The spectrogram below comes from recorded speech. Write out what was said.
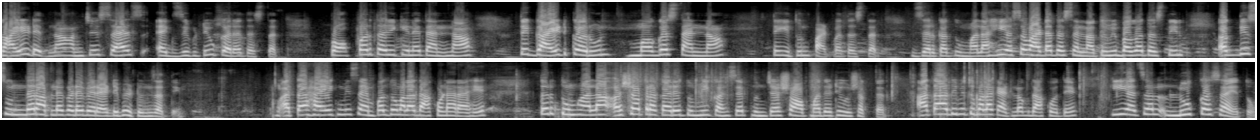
गाईड आहेत ना आमचे सेल्स एक्झिक्युटिव्ह करत असतात. प्रॉपर तरीकेने त्यांना ते गाईड करून मगच त्यांना ते इथून पाठवत असतात. जर का तुम्हालाही असं वाटत असेल ना तुम्ही बघत असतील अगदी सुंदर आपल्याकडे व्हेरायटी भेटून जाते. आता हा एक मी सॅम्पल तुम्हाला दाखवणार आहे. तर तुम्हाला अशा प्रकारे तुम्ही कन्सेप्ट तुमच्या शॉपमध्ये ठेवू शकतात. आता आधी मी तुम्हाला कॅटलॉग दाखवते की याचा लुक कसा येतो.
